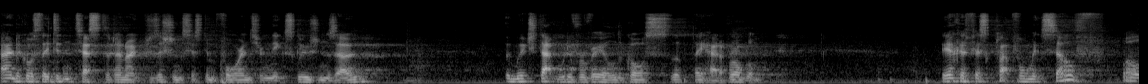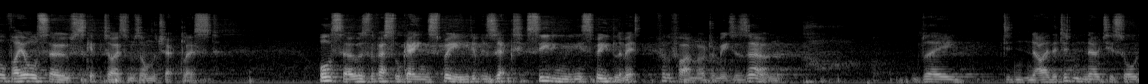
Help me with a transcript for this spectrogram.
and of course they didn't test the dynamic position system before entering the exclusion zone in which that would have revealed, of course, that they had a problem. The Ekofisk platform itself, well, they also skipped items on the checklist. Also, as the vessel gained speed, it was exceeding the speed limit for the 500 metre zone. They didn't either didn't notice or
